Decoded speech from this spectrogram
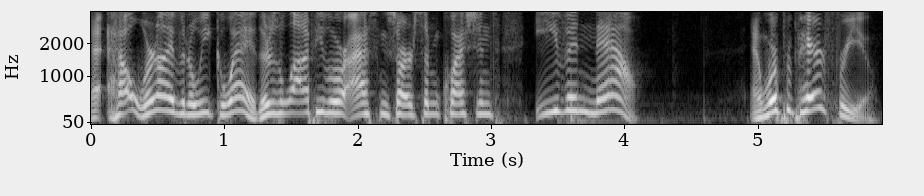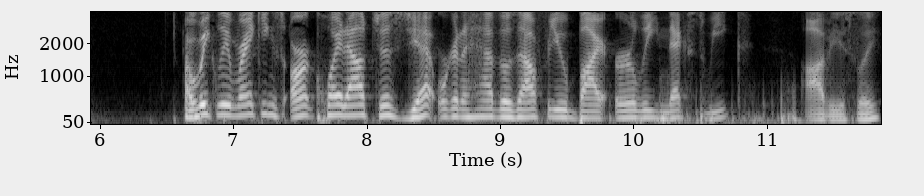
Hell, we're not even a week away. There's a lot of people who are asking start some questions even now, and we're prepared for you. Our weekly rankings aren't quite out just yet. We're going to have those out for you by early next week, obviously.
